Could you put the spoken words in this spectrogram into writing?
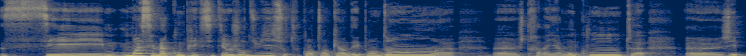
C'est moi, c'est ma complexité aujourd'hui, surtout qu'en tant qu'indépendant, euh, euh, je travaille à mon compte, euh, j'ai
